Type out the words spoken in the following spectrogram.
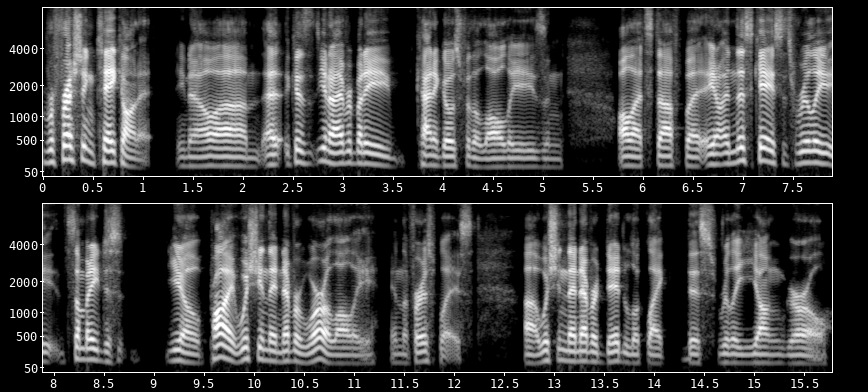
refreshing take on it. You know, um, because you know everybody kind of goes for the lolis and all that stuff. But you know, in this case, it's really somebody just you know probably wishing they never were a loli in the first place, uh, wishing they never did look like this really young girl.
